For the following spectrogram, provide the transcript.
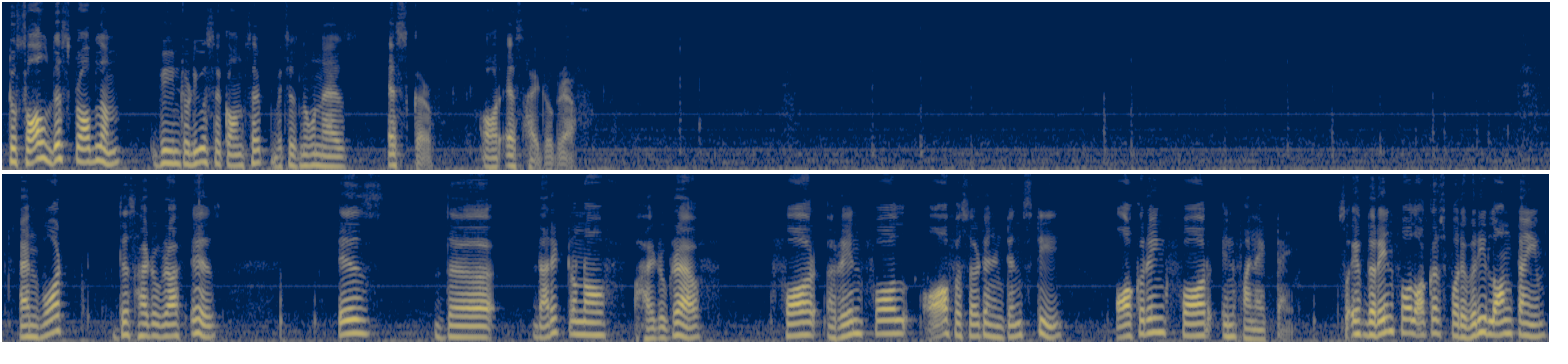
to solve this problem we introduce a concept which is known as S curve or S hydrograph. And what this hydrograph is, is the direct runoff hydrograph for rainfall of a certain intensity occurring for infinite time. So, if the rainfall occurs for a very long time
